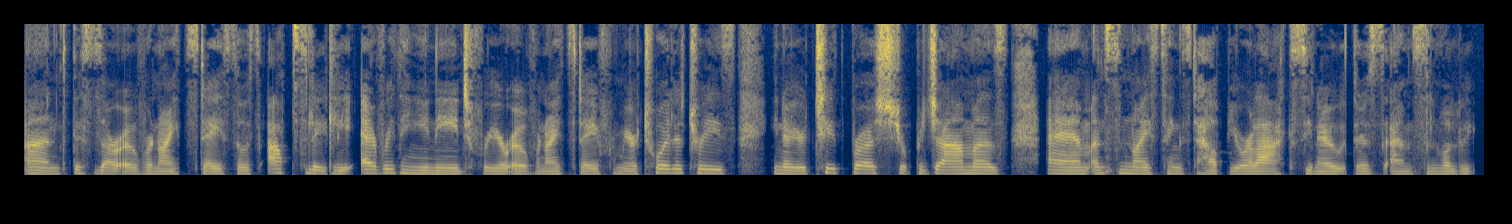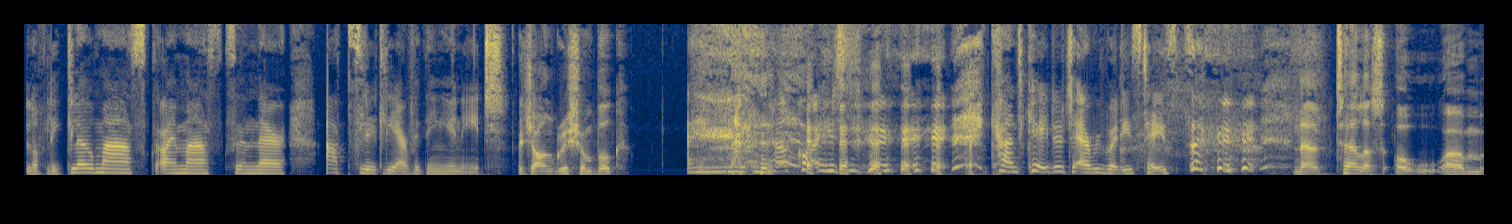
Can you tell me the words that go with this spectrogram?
and this is our overnight stay. So it's absolutely everything you need for your overnight stay from your toiletries, you know, your toothbrush, your pajamas, um, and some nice things to help you relax. You know, there's um, some lovely, lovely glow masks, eye masks in there. Absolutely everything you need. A John Grisham book. Not quite. Can't cater to everybody's tastes. Now, tell us, oh, um,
